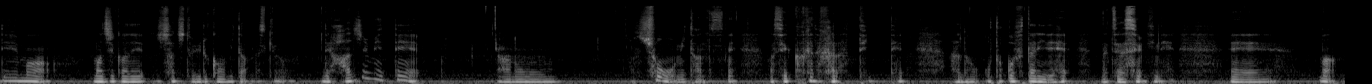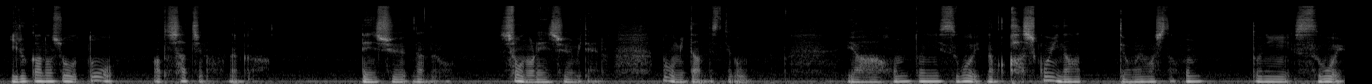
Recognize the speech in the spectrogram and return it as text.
でまあ間近でシャチとイルカを見たんですけどで初めてあのー、ショーを見たんですね、まあ、せっかくだからって言って あの男2人で 夏休みにね、えー、まあイルカのショーとあとシャチのなんか練習なんだろうショーの練習みたいなのを見たんですけどいやー本当にすごいなんか賢いなって思いました。本当にすごい。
